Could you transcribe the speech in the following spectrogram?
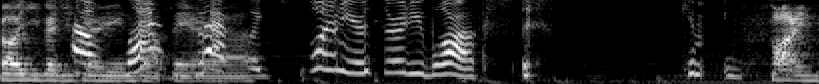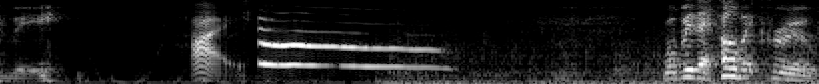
all you vegetarians out lagged there, back uh, like 20 or 30 blocks. Come, find me. hi. We'll be the helmet crew.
